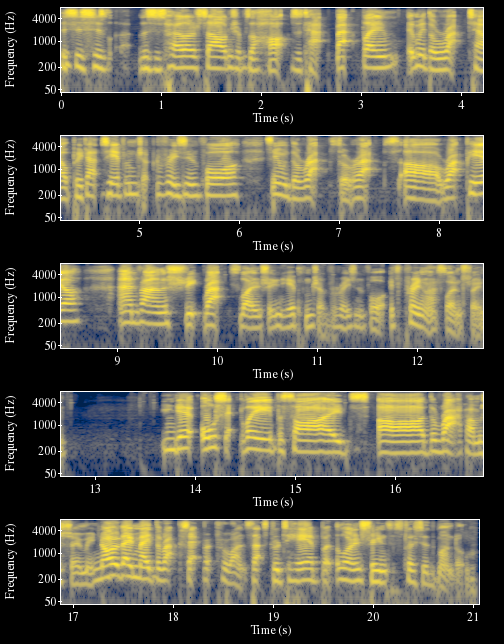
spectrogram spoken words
This is his. This is her little style. She has the Heart's attack backbling. Then with the Rat Tail pickaxe here from Chapter 3 Scene 4. Same with the Raps, the Raps, uh, Rap here. And finally the Street Rats Lone String here from Chapter 3 Scene 4. It's pretty nice Lone String. You can get all separately besides uh, the wrap, I'm assuming. No, they made the wrap separate for once. That's good to hear. But the Lone String's exclusive to the bundle.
